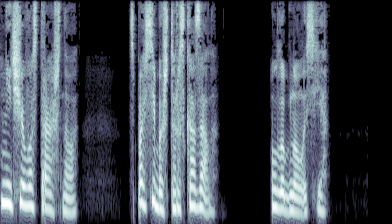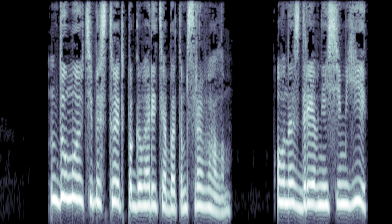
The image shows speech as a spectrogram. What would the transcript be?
Ничего страшного. Спасибо, что рассказала. Улыбнулась я. Думаю, тебе стоит поговорить об этом с Рывалом. Он из древней семьи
